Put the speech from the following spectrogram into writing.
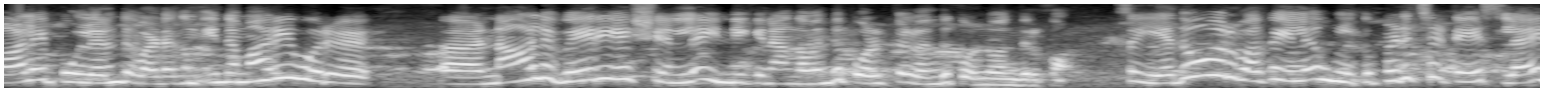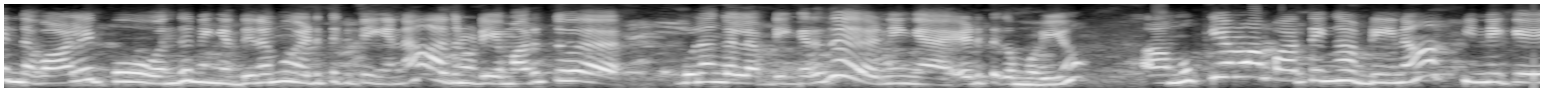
வாழைப்பூல இருந்து வடகம் இந்த மாதிரி ஒரு நாலு வேரியேஷன்ல இன்னைக்கு நாங்க வந்து பொருட்கள் வந்து கொண்டு வந்திருக்கோம். ஸோ ஏதோ ஒரு வகையில உங்களுக்கு பிடிச்ச டேஸ்ட்ல இந்த வாழைப்பூ வந்து நீங்க தினமும் எடுத்துக்கிட்டீங்கன்னா அதனுடைய மருத்துவ குணங்கள் அப்படிங்கிறது நீங்க எடுத்துக்க முடியும். முக்கியமா பாத்தீங்க அப்படின்னா இன்னைக்கு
